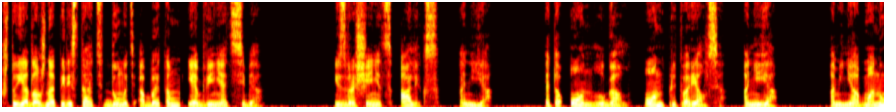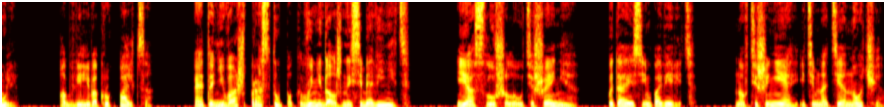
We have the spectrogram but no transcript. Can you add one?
что я должна перестать думать об этом и обвинять себя. Извращенец Алекс, а не я. Это он лгал, он притворялся, а не я. А меня обманули, обвели вокруг пальца. Это не ваш проступок, вы не должны себя винить. Я слушала утешение, пытаясь им поверить, но в тишине и темноте ночи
